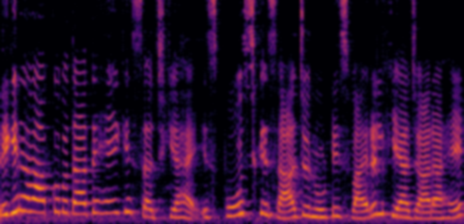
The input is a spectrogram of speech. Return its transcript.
लेकिन हम आपको बताते हैं कि सच क्या है। इस पोस्ट के साथ जो नोटिस वायरल किया जा रहा है,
